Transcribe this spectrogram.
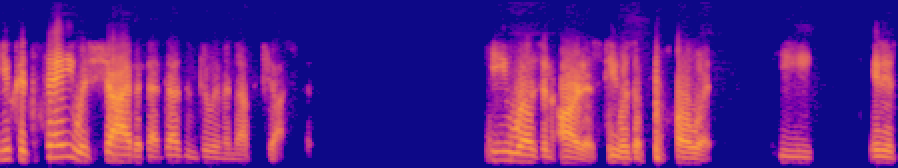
You could say he was shy, but that doesn't do him enough justice. he was an artist. He was a poet. He, in his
